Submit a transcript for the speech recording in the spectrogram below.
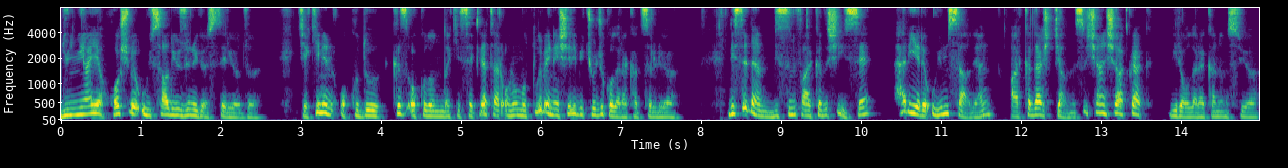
Dünyaya hoş ve uysal yüzünü gösteriyordu. Jackie'nin okuduğu kız okulundaki sekreter onu mutlu ve neşeli bir çocuk olarak hatırlıyor. Liseden bir sınıf arkadaşı ise her yere uyum sağlayan arkadaş canlısı şen şakrak biri olarak anımsıyor.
